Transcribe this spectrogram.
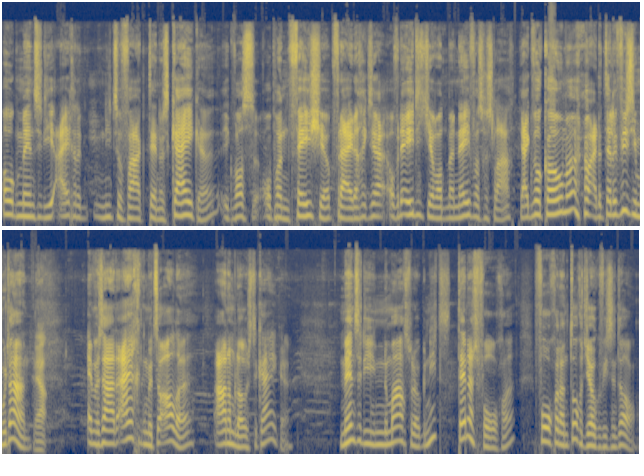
Ook mensen die eigenlijk niet zo vaak tennis kijken. Ik was op een feestje op vrijdag. Ik zei over een etentje, want mijn neef was geslaagd. Ja, ik wil komen, maar de televisie moet aan. Ja. En we zaten eigenlijk met z'n allen ademloos te kijken. Mensen die normaal gesproken niet tennis volgen, volgen dan toch Djokovic Nadal.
